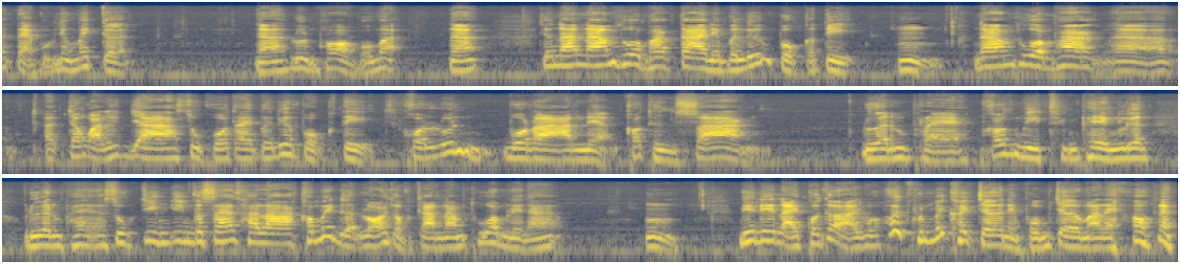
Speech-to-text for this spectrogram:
ตั้งแต่ผมยังไม่เกิดนะรุ่นพ่อผมอะนะฉะนั้นน้ำท่วมภาคใต้เนี่ยเป็นเรื่องปกติ อืน้ำท่วมภาคจังหวัดอยุธยาสุโขทัยเป็นเรื่องปกติ คนรุ่นโบราณเนี่ยเขาถึงสร้างเรือนแพรเขามีถึงเพลงเรือน เรือนแพสุขจริงยิงกระแสทาราเขาไม่เดือดร้อนกับการน้ำท่วมเลยนะ อืมนี่นี่หลายคนก็อาจจะบอกเฮ้ยคุณไม่เคยเจอเนี่ย ผมเจอมาแล้วนะ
